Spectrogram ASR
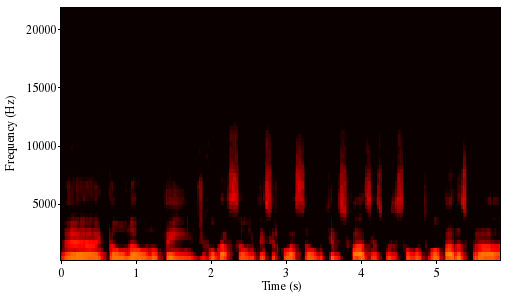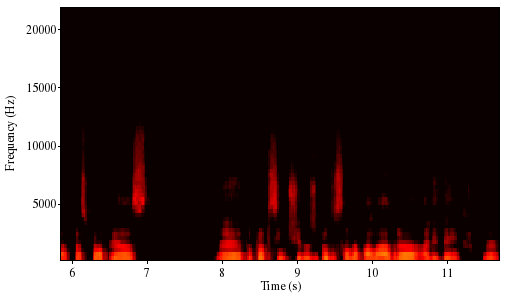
É, então, não, não tem divulgação, não tem circulação do que eles fazem, as coisas são muito voltadas para as próprias, né, para o próprio sentido de produção da palavra ali dentro, né?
